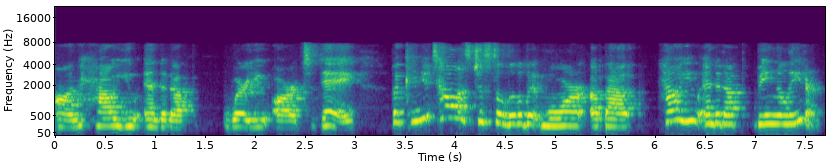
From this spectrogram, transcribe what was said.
on how you ended up where you are today, but can you tell us just a little bit more about how you ended up being a leader?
